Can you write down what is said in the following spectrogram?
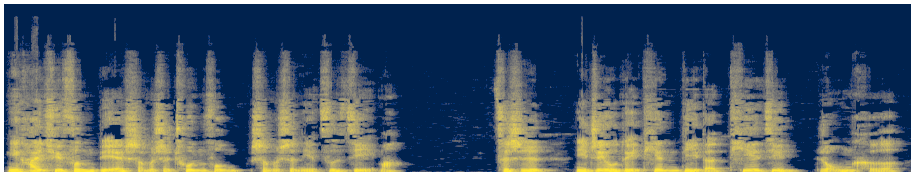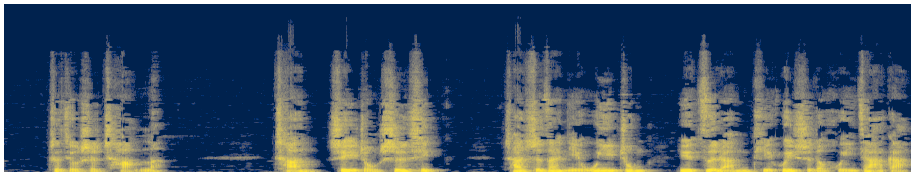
你还去分别什么是春风，什么是你自己吗？此时，你只有对天地的贴近融合，这就是禅了。禅是一种诗性，禅是在你无意中与自然体会时的回家感。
